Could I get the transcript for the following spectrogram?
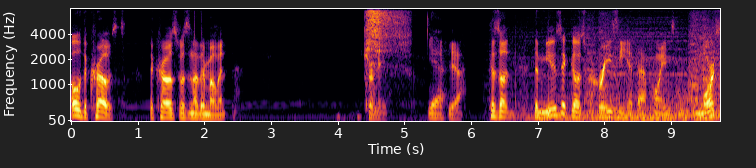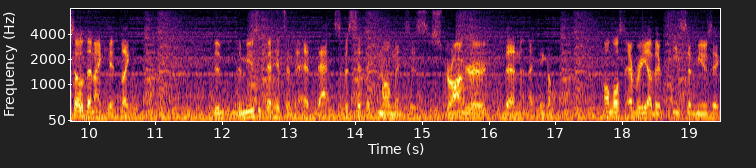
Oh, the crows. The crows was another moment for me. Yeah. Yeah, because uh, the music goes crazy at that point, more so than I could like. The, the music that hits at, the, at that specific moment is stronger than I think almost every other piece of music,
